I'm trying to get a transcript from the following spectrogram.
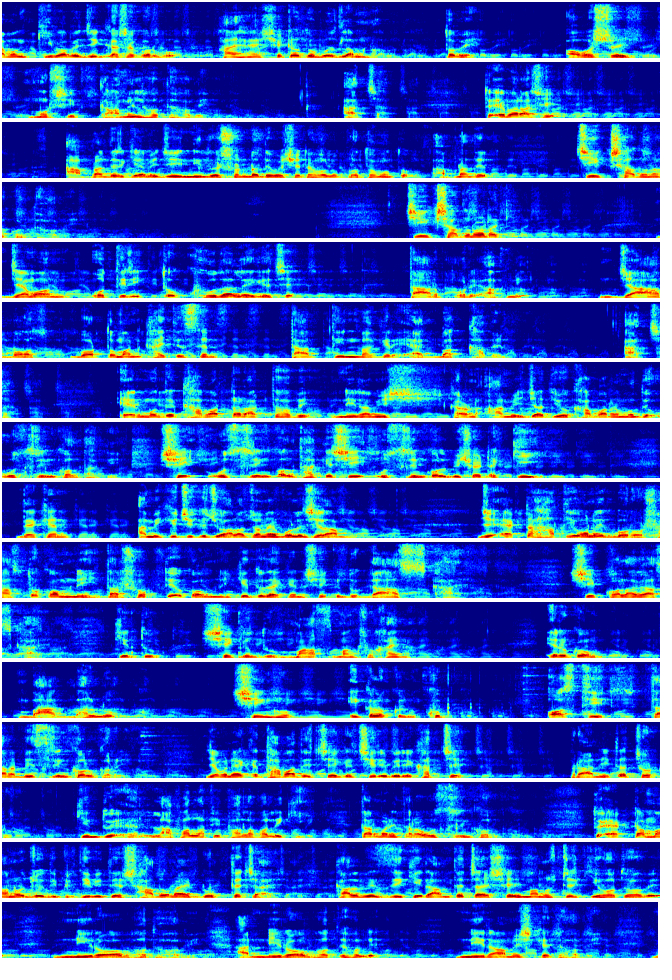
এবং কীভাবে জিজ্ঞাসা করব হ্যাঁ হ্যাঁ সেটাও তো বুঝলাম না। তবে অবশ্যই মুর্শিদ কামিল হতে হবে। আচ্ছা তো এবার আসি। আপনাদেরকে আমি যে নিদর্শনটা দেবো সেটা হলো প্রথমত আপনাদের চিক সাধনা করতে হবে। চিক সাধনাটা কি? যেমন অতিরিক্ত ক্ষুধা লেগেছে, তারপরে আপনি যা বর্তমান খাইতেছেন, তার তিন ভাগের এক ভাগ খাবেন। আচ্ছা এর মধ্যে খাবারটা রাখতে হবে নিরামিষ, কারণ আমি জাতীয় খাবারের মধ্যে উশৃঙ্খল থাকে। সেই উশৃঙ্খল থাকে, সেই উশৃঙ্খল বিষয়টা কি? দেখেন, আমি কিছু কিছু আলোচনায় বলেছিলাম যে একটা হাতি অনেক বড়, স্বাস্থ্য কম নেই, তার শক্তিও কম নেই, কিন্তু দেখেন সে কিন্তু গাছ খায়, সে কলা গাছ খায়, কিন্তু সে কিন্তু মাছ, মাংস খায় না। এরকম বাঘ, ভাল্লুক, সিংহ এগুলো খুব অস্থির, তারা বিশৃঙ্খল করে। যেমন একে থাবা দিচ্ছে, একে ছিঁড়ে বেড়ে খাচ্ছে। প্রাণীটা ছোট, কিন্তু লাফালাফি, ফালাফালি কি? তার মানে তারা উশৃঙ্খল তো একটা মানুষ যদি পৃথিবীতে সাধনায় ডুবতে চায়, কালবে জিকির আনতে চায়, সেই মানুষটির কি হতে হবে? নীরব হতে হবে। আর নীরব হতে হলে নিরামিষ খেতে হবে।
